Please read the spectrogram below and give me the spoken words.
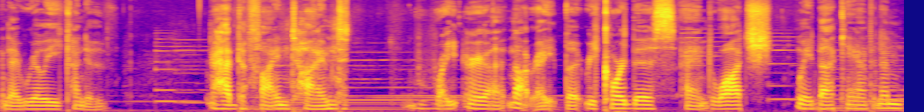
and I really kind of had to find time to write or uh, not write, but record this and watch Laid Back Camp, and I'm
